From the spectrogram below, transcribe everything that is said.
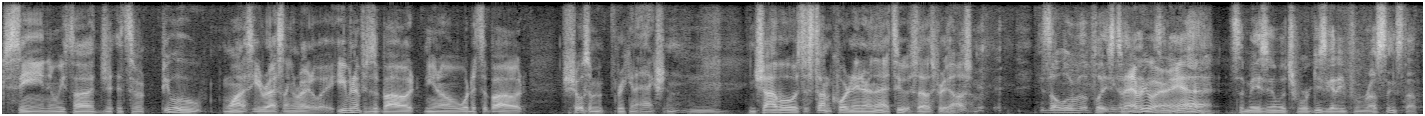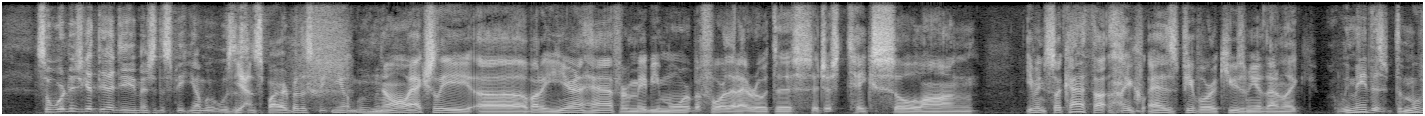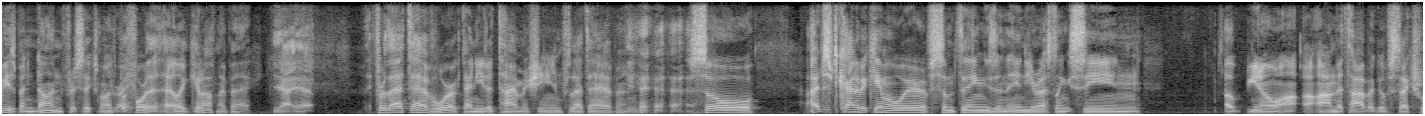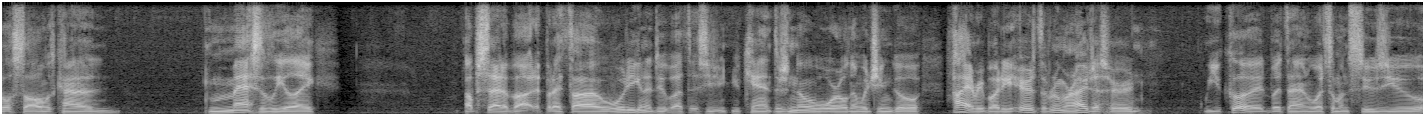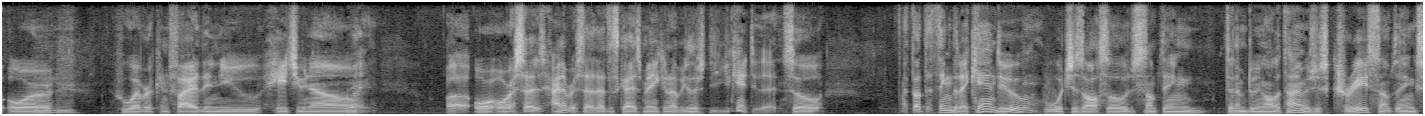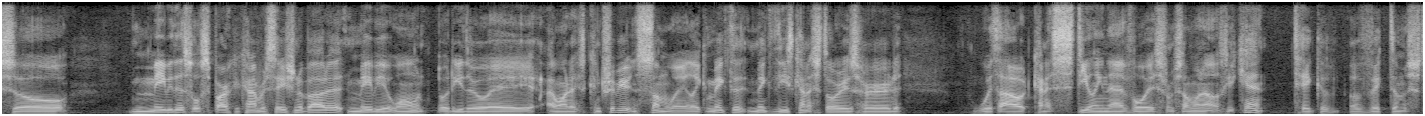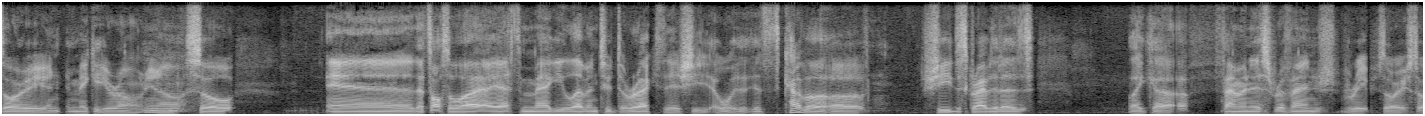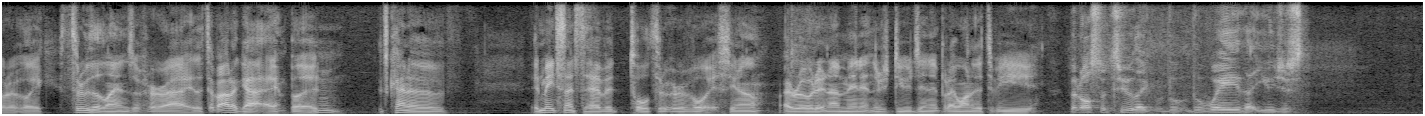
scene and we thought it's a, people who want to see wrestling right away even if it's about you know what it's about show some freaking action Mm. and chavo was the stunt coordinator on that too so that was pretty awesome He's all over the place. He's too, everywhere, he? yeah. It's amazing how much work he's getting from wrestling stuff. So where did you get the idea? You mentioned the speaking out movement. Was this Yeah. inspired by the speaking out movement? no actually uh, about a year and a half or maybe more before that i wrote this it just takes so long even so i kind of thought like as people are accusing me of that i'm like we made this the movie has been done for six months Right. before this like get off my back Yeah, yeah. for that to have worked, I need a time machine for that to happen. so I just kind of became aware of some things in the indie wrestling scene uh, you know, on, on the topic of sexual assault, was kind of massively like upset about it. But I thought, what are you gonna do about this? You you can't. There's no world in which you can go. Hi, everybody. Here's the rumor I just heard. You could, but then what? Someone sues you, or whoever confided in you hates you now, Right. uh, or or says, "I never said that. This guy's making up." You, you can't do that. So I thought the thing that I can do, which is also something that I'm doing all the time, is just create something. So maybe this will spark a conversation about it. Maybe it won't. But either way, I want to contribute in some way. Like make the make these kind of stories heard without kind of stealing that voice from someone else. You can't take a, a victim story and, and make it your own. You know. Mm-hmm. So and that's also why I asked Maggie Levin to direct it. She uh, it's kind of a, a she described it as like a, a feminist revenge rape story, sort of like through the lens of her eye. It's about a guy, but mm-hmm. it's kind of it made sense to have it told through her voice. You know, I wrote it and I'm in it, and there's dudes in it, but I wanted it to be But also too, like the the way that you just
